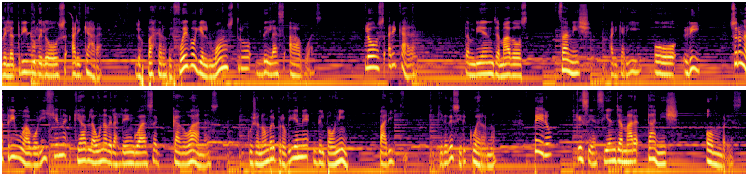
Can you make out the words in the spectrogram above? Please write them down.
De la tribu de los Arikara, los pájaros de fuego y el monstruo de las aguas. Los Arikara, también llamados Zanish, Arikari o Ri, son una tribu aborigen que habla una de las lenguas cadoanas, cuyo nombre proviene del paoní, pariki, quiere decir cuerno, pero que se hacían llamar Tanish hombres.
